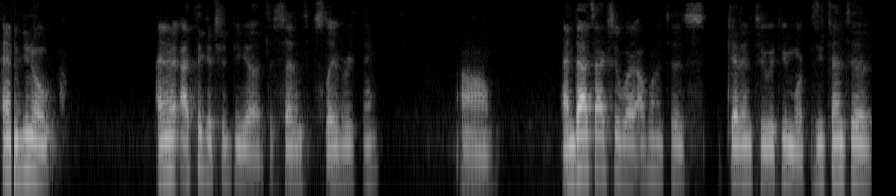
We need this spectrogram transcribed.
and you know and I think it should be a descendants of slavery thing. Um and that's actually what I wanted to get into with you more because you tend to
